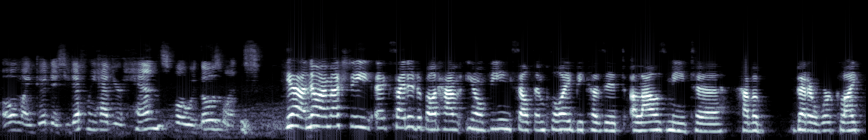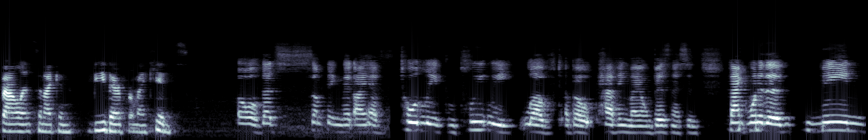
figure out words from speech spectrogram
Oh my goodness, you definitely have your hands full with those ones. Yeah, no, I'm actually excited about have you know being self-employed because it allows me to have a better work-life balance and I can be there for my kids. Oh, that's something that I have totally and completely loved about having my own business. In fact, one of the main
